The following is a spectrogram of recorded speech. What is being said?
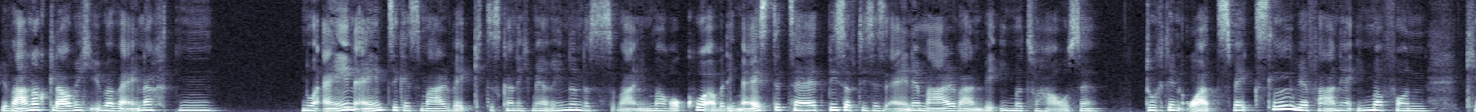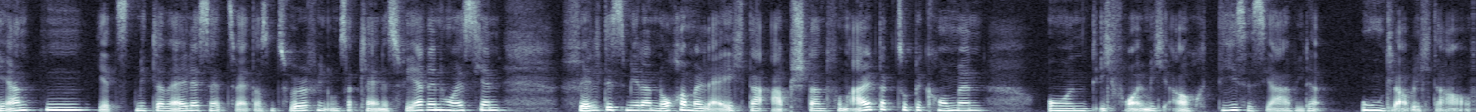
Wir waren auch, glaube ich, über Weihnachten nur ein einziges Mal weg, das kann ich mir erinnern, das war in Marokko, aber die meiste Zeit, bis auf dieses eine Mal, waren wir immer zu Hause durch den Ortswechsel, wir fahren ja immer von Kärnten, jetzt mittlerweile seit 2012 in unser kleines Ferienhäuschen, fällt es mir dann noch einmal leichter, Abstand vom Alltag zu bekommen. Und ich freue mich auch dieses Jahr wieder unglaublich darauf.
